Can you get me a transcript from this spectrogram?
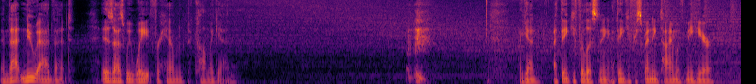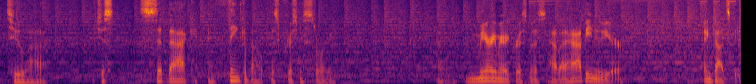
And that new advent is as we wait for him to come again. again, I thank you for listening. I thank you for spending time with me here to uh, just sit back and think about this Christmas story. Have a Merry, Merry Christmas. Have a Happy New Year. And Godspeed.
